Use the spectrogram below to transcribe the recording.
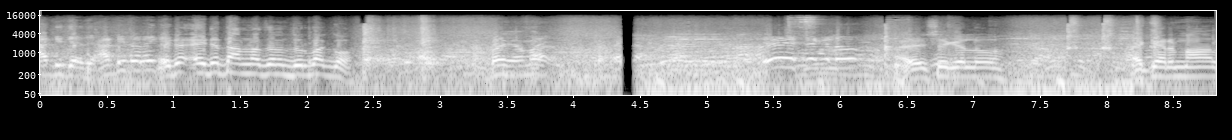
হাঁটি দিয়ে দে হাঁটিটা রেখে এটা এটা তো আপনার জন্য দুর্ভাগ্য। ভাই আমার এসে গেল। এসে গেল। একের মাল।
